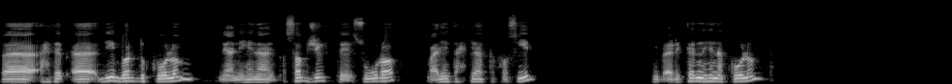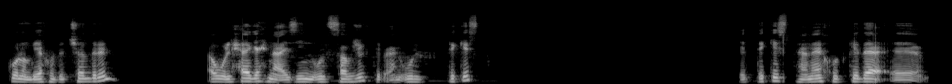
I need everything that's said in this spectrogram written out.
فهتبقى دي برضو column يعني هنا هيبقى subject صورة وبعدين تحتها التفاصيل يبقى return هنا column column بياخد children. أول حاجة إحنا عايزين نقول subject يبقى هنقول text. ال text هناخد كده آه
